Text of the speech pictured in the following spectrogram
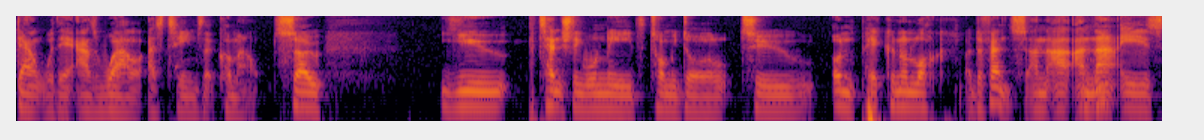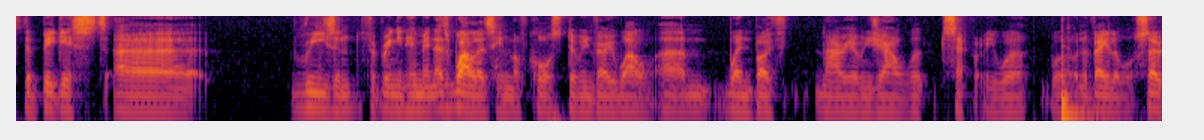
dealt with it as well as teams that come out. So you potentially will need Tommy Doyle to unpick and unlock a defence, and and mm-hmm. that is the biggest uh, reason for bringing him in, as well as him, of course, doing very well um, when both Mario and João were separately were, were unavailable. So,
